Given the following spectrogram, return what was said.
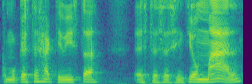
como que este activista este, se sintió mal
